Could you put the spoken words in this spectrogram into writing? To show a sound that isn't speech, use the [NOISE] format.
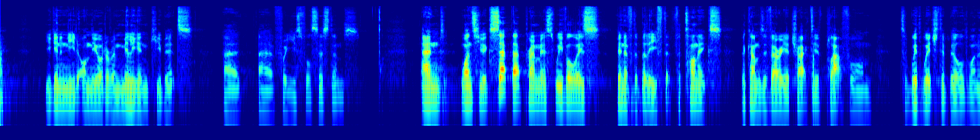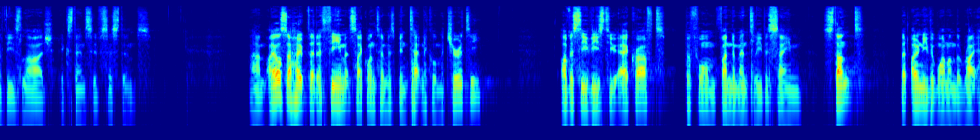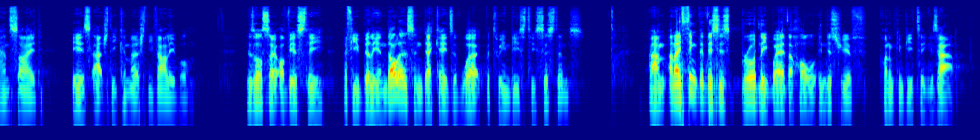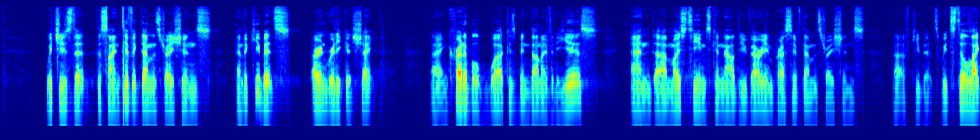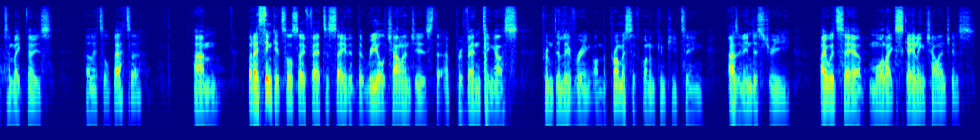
you're going to need on the order of a million qubits uh, uh, for useful systems. And once you accept that premise, we've always been of the belief that photonics becomes a very attractive platform to, with which to build one of these large, extensive systems. Um, I also hope that a theme at PsiQuantum has been technical maturity. Obviously, these two aircraft perform fundamentally the same stunt, but only the one on the right hand side is actually commercially valuable. There's also obviously a few billion dollars and decades of work between these two systems. Um, and I think that this is broadly where the whole industry of quantum computing is at, which is that the scientific demonstrations and the qubits are in really good shape. Uh, incredible work has been done over the years, and uh, most teams can now do very impressive demonstrations uh, of qubits. We'd still like to make those a little better. Um, but I think it's also fair to say that the real challenges that are preventing us from delivering on the promise of quantum computing as an industry, I would say are more like scaling challenges.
